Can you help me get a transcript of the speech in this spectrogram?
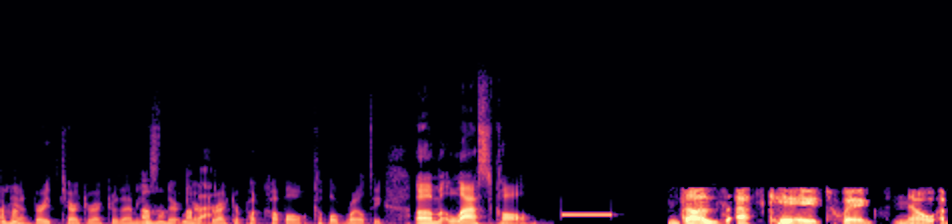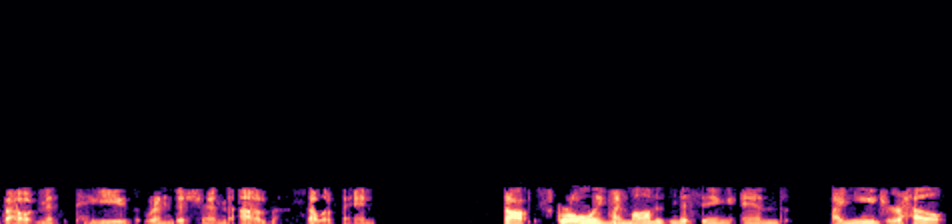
Uh-huh. Yeah, very character actor them. He's Uh-huh, their love character that. actor pu- couple couple royalty. Um, last call. Does FKA Twigs know about Miss Piggy's rendition of Cellophane? Stop scrolling. My mom is missing and I need your help.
